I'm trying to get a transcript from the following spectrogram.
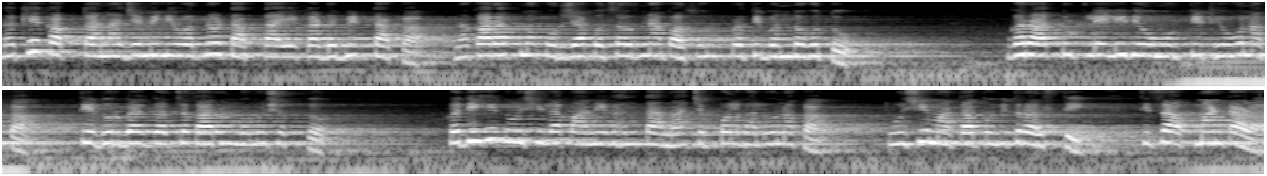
नखे कापताना जमिनीवर न टाकता एका डबीत टाका. नकारात्मक ऊर्जा पसरण्यापासून प्रतिबंध होतो. घरात तुटलेली देवमूर्ती ठेवू नका. ते दुर्भाग्याचं कारण बनू शकतं. कधीही तुळशीला पाणी घालताना चप्पल घालू नका. तुळशी माता पवित्र असते. तिचा अपमान टाळा.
